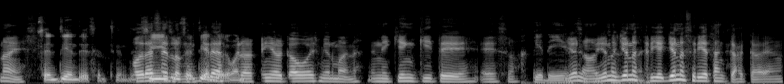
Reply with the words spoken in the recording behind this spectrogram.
no es. Se entiende, se entiende. Podrá sí, hacer sí, lo se que entiende, quieras, hermano. pero al fin y al cabo es mi hermana. Ni quien quite eso. Qué denso, Yo no, yo no, yo no sería, yo no sería tan caca.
